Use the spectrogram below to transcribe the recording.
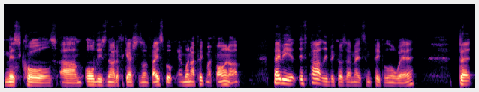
missed calls, um, all these notifications on Facebook, and when I picked my phone up, maybe it's partly because I made some people aware, but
